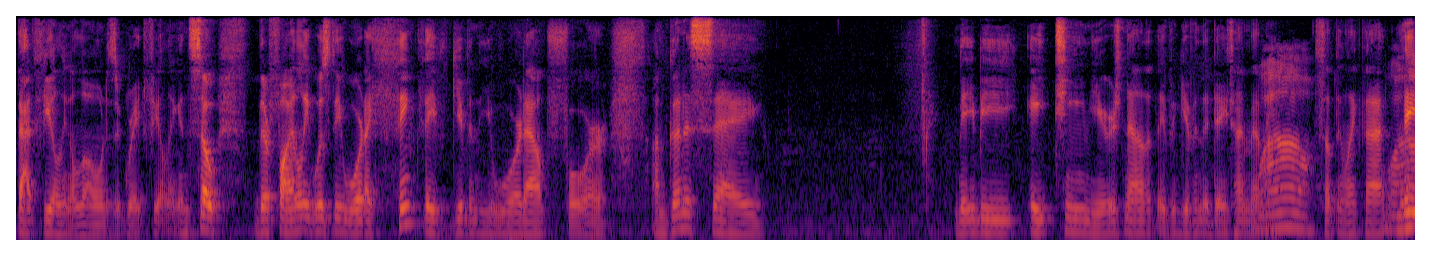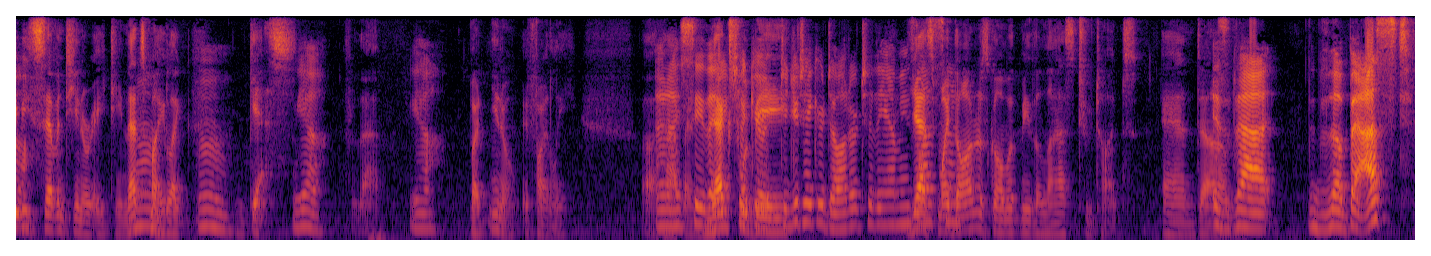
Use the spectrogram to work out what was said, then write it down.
that feeling alone is a great feeling. And so there finally was the award. I think they've given the award out for. I'm gonna say. Maybe 18 years now that they've been given the daytime Emmy Wow. something like that. Wow. Maybe 17 or 18. That's my like mm. guess Yeah, for that. yeah. But you know, it finally. Uh, And I see that Next you took your. be Did you take your daughter to the Emmys? yes. My time? daughter's gone with me the last two times, and um, Is that the best?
